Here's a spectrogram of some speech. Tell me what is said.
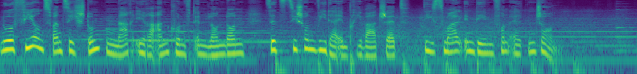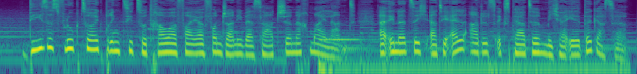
Nur 24 Stunden nach ihrer Ankunft in London sitzt sie schon wieder im Privatjet, diesmal in dem von Elton John. Dieses Flugzeug bringt sie zur Trauerfeier von Gianni Versace nach Mailand, erinnert sich RTL-Adelsexperte Michael Begasse.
